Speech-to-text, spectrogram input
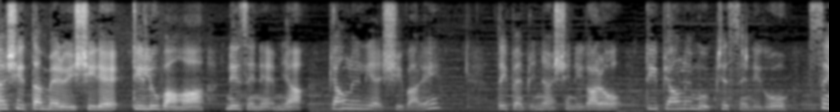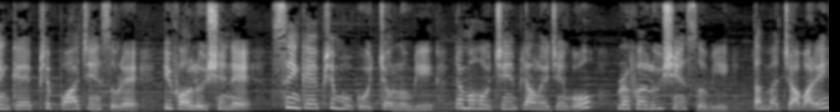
တက်ရှိတက်မဲ့တွေရှိတဲ့ဒီလူပေါင်းဟာနေ့စဉ်နဲ့အမျှပြောင်းလဲလျက်ရှိပါတယ်။သိပ္ပံပညာရှင်တွေကတော့ဒီပြောင်းလဲမှုဖြစ်စဉ်တွေကိုစင်ကဲဖြစ်ပွားခြင်းဆိုတဲ့ evolution နဲ့စင်ကဲဖြစ်မှုကိုကြုံလွန်ပြီးတမဟုတ်ချင်းပြောင်းလဲခြင်းကို revolution ဆိုပြီးသတ်မှတ်ကြပါတယ်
